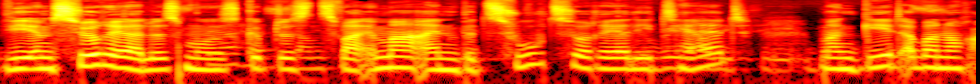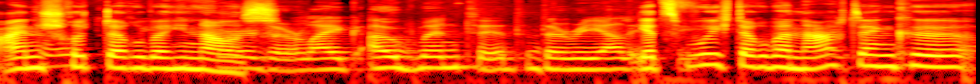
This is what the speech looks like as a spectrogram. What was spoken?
Wie im Surrealismus gibt es zwar immer einen Bezug zur Realität, man geht aber noch einen Schritt darüber hinaus. Jetzt, wo ich darüber nachdenke,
